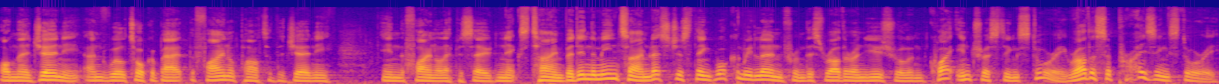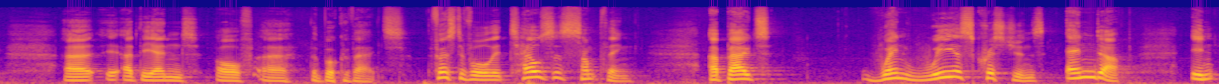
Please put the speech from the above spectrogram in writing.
on their journey. And we'll talk about the final part of the journey in the final episode next time. But in the meantime, let's just think what can we learn from this rather unusual and quite interesting story, rather surprising story uh, at the end of uh, the book of Acts. First of all, it tells us something about when we as Christians end up in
